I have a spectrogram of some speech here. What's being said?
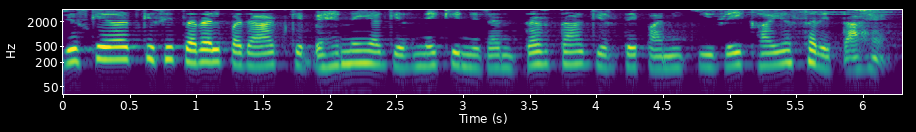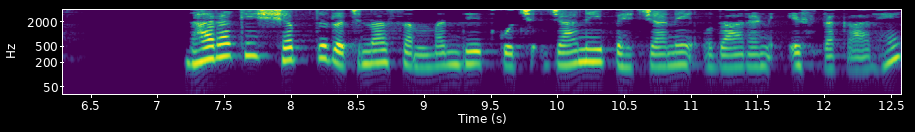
जिसके अर्थ किसी तरल पदार्थ के बहने या गिरने की निरंतरता, गिरते पानी की रेखा या सरिता है। धारा के शब्द रचना संबंधित कुछ जाने पहचाने उदाहरण इस प्रकार हैं।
